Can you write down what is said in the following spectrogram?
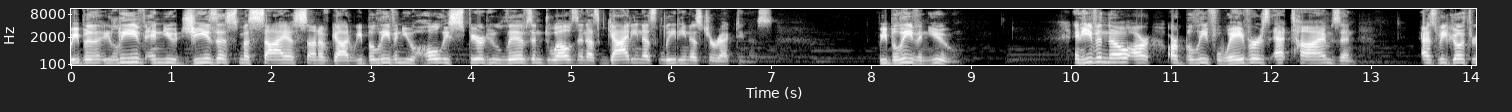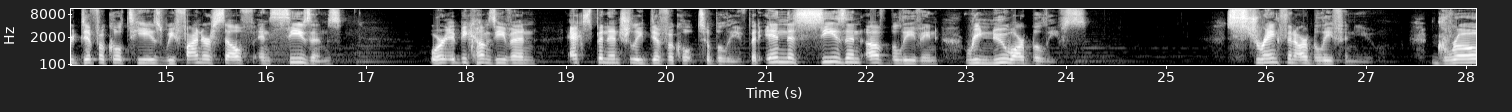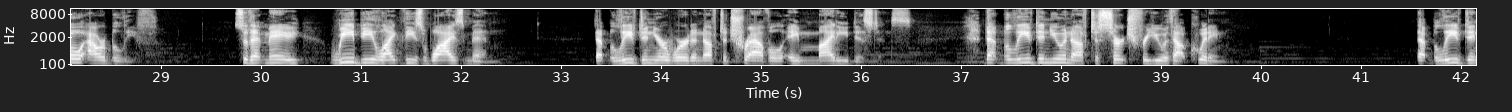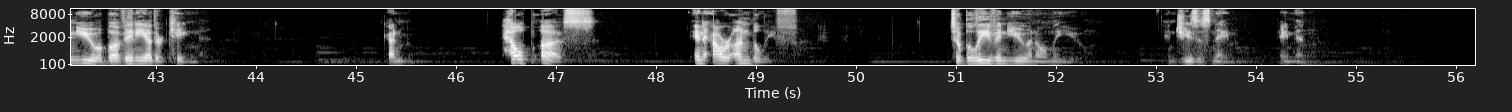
We believe in you, Jesus, Messiah, Son of God. We believe in you, Holy Spirit, who lives and dwells in us, guiding us, leading us, directing us. We believe in you. And even though our, our belief wavers at times and as we go through difficulties, we find ourselves in seasons where it becomes even exponentially difficult to believe. But in this season of believing, renew our beliefs, strengthen our belief in you, grow our belief, so that may we be like these wise men that believed in your word enough to travel a mighty distance, that believed in you enough to search for you without quitting, that believed in you above any other king. God, help us in our unbelief to believe in you and only you. In Jesus' name, amen.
